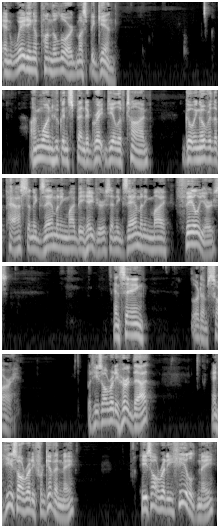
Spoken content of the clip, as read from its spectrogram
and waiting upon the Lord must begin. I'm one who can spend a great deal of time going over the past and examining my behaviors and examining my failures and saying, Lord, I'm sorry. But he's already heard that and he's already forgiven me. He's already healed me.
